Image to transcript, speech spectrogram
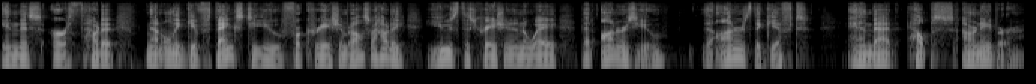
in this earth, how to not only give thanks to you for creation, but also how to use this creation in a way that honors you, that honors the gift, and that helps our neighbor.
